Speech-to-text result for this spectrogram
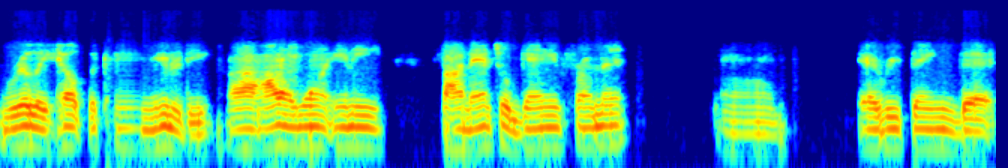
really help the community. I, I don't want any financial gain from it. Um, everything that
